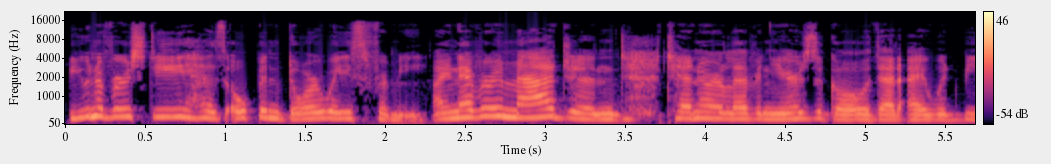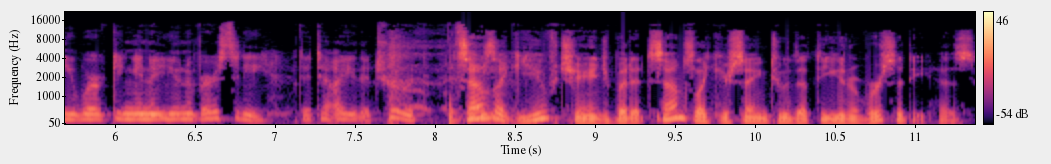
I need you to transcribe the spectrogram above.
University has opened doorways for me. I never imagined 10 or 11 years ago that I would be working in a university, to tell you the truth. It sounds like you've changed, but it sounds like you're saying too that the university has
